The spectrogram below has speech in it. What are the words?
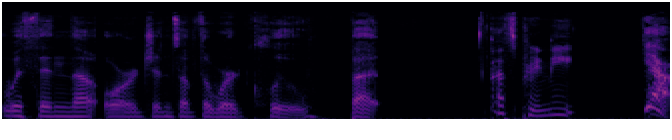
within the origins of the word clue, but That's pretty neat. yeah,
